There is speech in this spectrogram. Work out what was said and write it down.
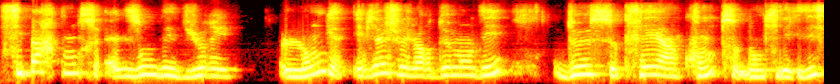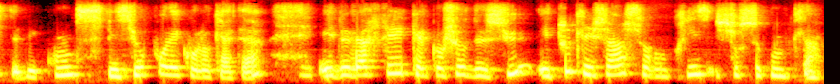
Si par contre elles ont des durées longues, eh bien je vais leur demander de se créer un compte. Donc il existe des comptes spéciaux pour les colocataires et de verser quelque chose dessus et toutes les charges seront prises sur ce compte-là.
